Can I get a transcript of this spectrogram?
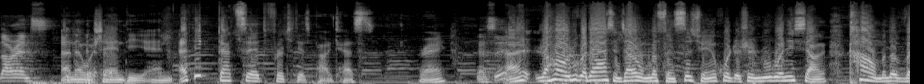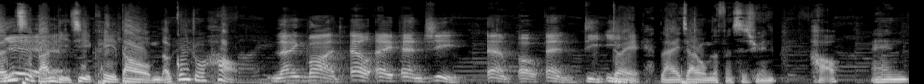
Lawrence. and then 我是 Andy, and I think that's it for today's podcast. Right? That's it. 啊，然后如果大家想加入我们的粉丝群，或者是如果你想看我们的文字版笔记可以到我们的公众号 Langmond L A N G M O N D E。，对，来加入我们的粉丝群。好，and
